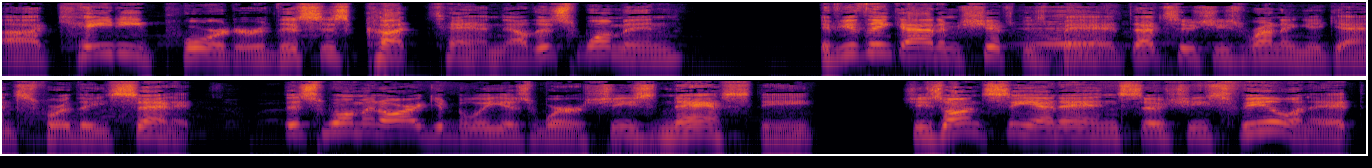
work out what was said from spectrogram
uh, Katie Porter. This is cut 10. Now, this woman, if you think Adam Schiff is bad, that's who she's running against for the Senate. This woman arguably is worse. She's nasty. She's on CNN, so she's feeling it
